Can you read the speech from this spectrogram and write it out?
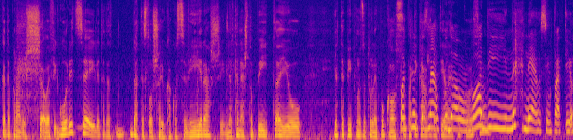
kada praviš ove figurice ili da te, da te slušaju kako sviraš ili te nešto pitaju? Ili te pipnu za tu lepu kosu pa ti kažu da ti je lepa kosa? Znam kuda ovo vodi i ne, nemam simpatiju.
